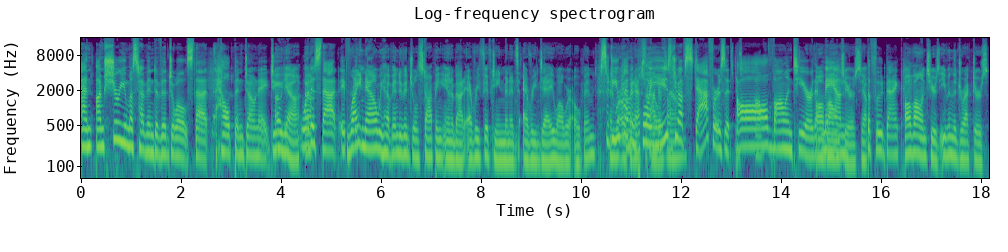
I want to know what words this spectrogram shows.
and I'm sure you must have individuals that help and donate. Do you, Oh, yeah. What Uh, is that? If, Right now, we have individuals stopping in about every 15 minutes every day while we're open. So do you have open after hours employees? Do you have staff, or is it all volunteer that all man volunteers, yep. the food bank? All volunteers, even the directors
